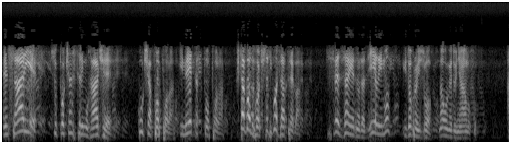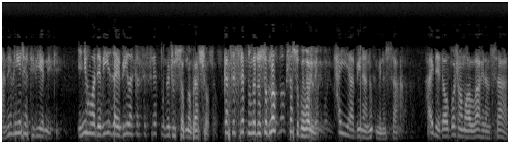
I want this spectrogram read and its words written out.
Ensarije su počastili muhađire, kuća popola i metak popola. Šta god hoće, šta ti god zatreba. Sve zajedno da dijelimo i dobro i zlo na ovome dunjaluku. A ne vrijeđati vjernike. I njihova deviza je bila kad se sretnu međusobno, braćo. Kad se sretnu međusobno, šta su govorili? Hajja bina nu'minu sa'a. Hajde da obožavamo Allah jedan sad.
